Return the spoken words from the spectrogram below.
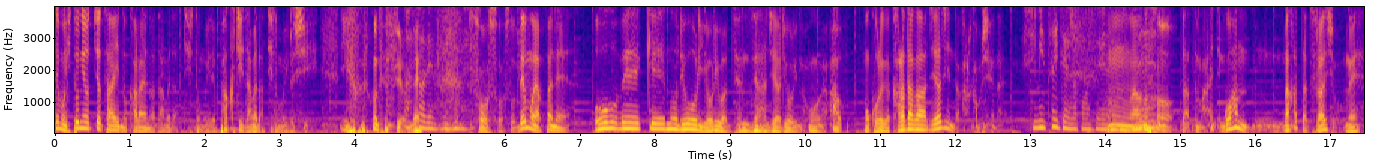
でも人によっちゃタイの辛いのはダメだっていう人もいればパクチーダメだっていう人もいるしいろいろですよね。そうですね。そうそうそう。でもやっぱりね欧米系の料理よりは全然アジア料理の方が合う。もうこれが体がアジア人だからかもしれない。染みついてるのかもしれないですね、うん、あのだって毎日ご飯なかったら辛いでしょね。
